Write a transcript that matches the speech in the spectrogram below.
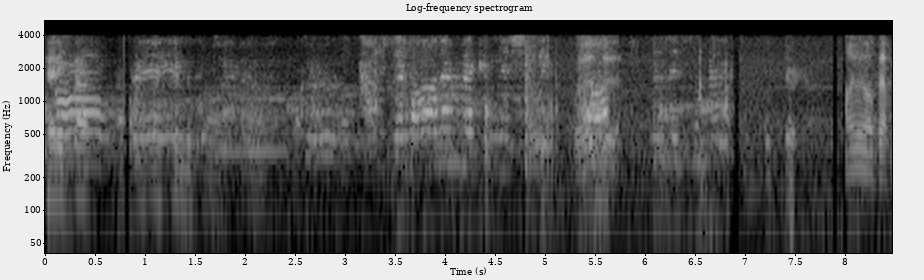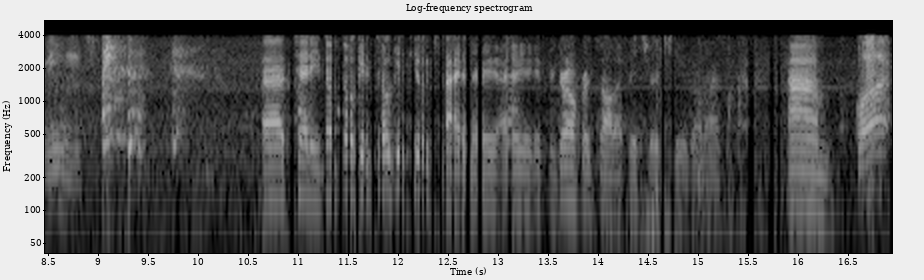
Teddy, stop. Uh, how do I turn this off? What is it? I don't even know what that means. Uh, Teddy, don't don't get don't get too excited. I I know if your girlfriend saw that picture, she would go nuts. Um, What?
